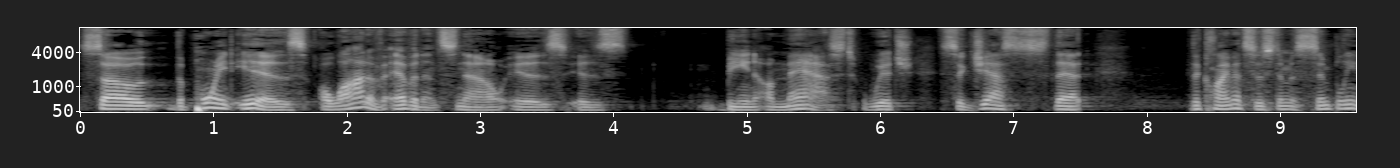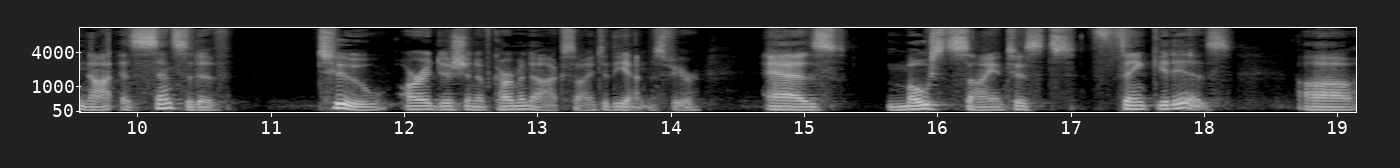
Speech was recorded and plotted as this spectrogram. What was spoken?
So the point is, a lot of evidence now is, is being amassed, which suggests that the climate system is simply not as sensitive to our addition of carbon dioxide to the atmosphere as most scientists think it is. Uh,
